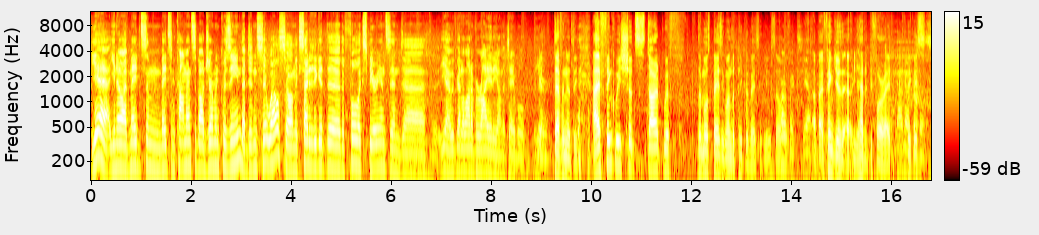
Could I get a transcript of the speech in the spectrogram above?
Yeah, you know, I've made some made some comments about German cuisine that didn't sit well, so I'm excited to get the the full experience. And uh, yeah, we've got a lot of variety on the table here. Definitely. I think we should start with the most basic one, the pickle, basically. So Perfect. Yeah. uh, I think you uh, you had it before, right? I know pickles.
